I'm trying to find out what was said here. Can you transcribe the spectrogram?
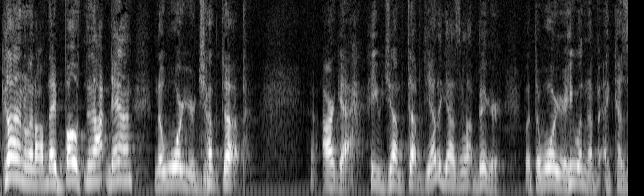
gun went off. They both knocked down, and the warrior jumped up our guy. He jumped up. The other guy's a lot bigger, but the warrior, he wasn't, because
